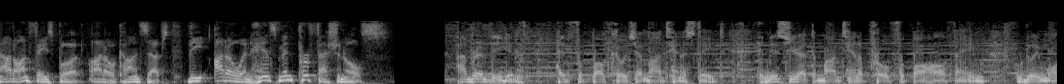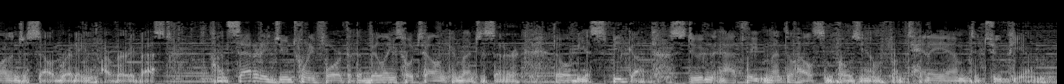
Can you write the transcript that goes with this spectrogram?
out on Facebook. Auto Concepts, the auto enhancement professionals. I'm Brent Vigen, head football coach at Montana State. And this year at the Montana Pro Football Hall of Fame, we're doing more than just celebrating our very best. On Saturday, June 24th at the Billings Hotel and Convention Center, there will be a Speak Up Student Athlete Mental Health Symposium from 10 a.m. to 2 p.m.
